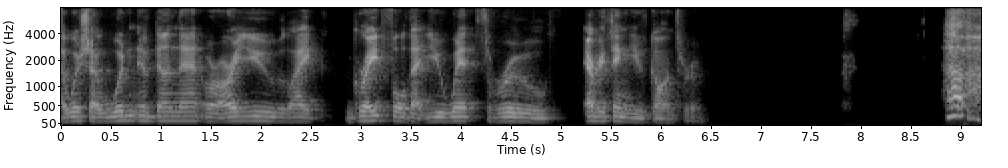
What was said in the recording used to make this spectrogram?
I wish I wouldn't have done that? Or are you like grateful that you went through everything you've gone through? that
